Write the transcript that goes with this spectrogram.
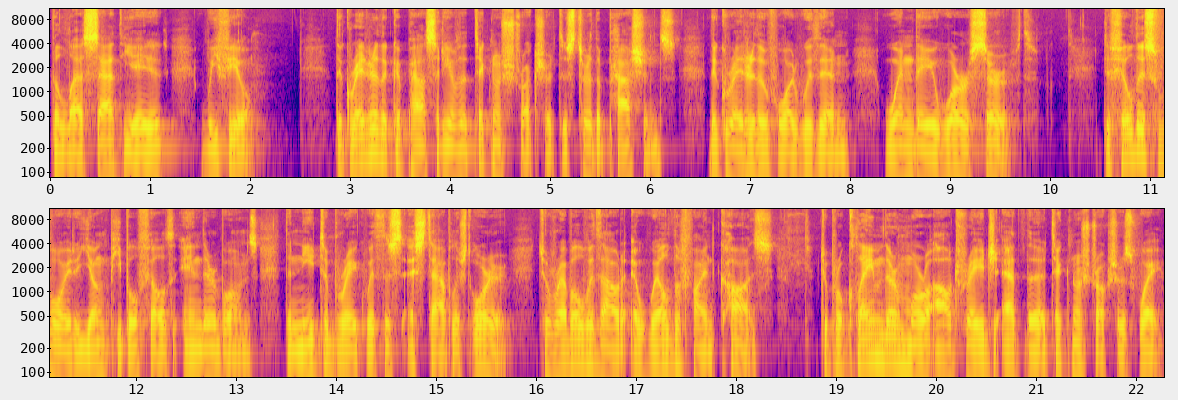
the less satiated we feel. The greater the capacity of the technostructure to stir the passions, the greater the void within when they were served. To fill this void, young people felt in their bones the need to break with this established order, to rebel without a well defined cause, to proclaim their moral outrage at the technostructure's way.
